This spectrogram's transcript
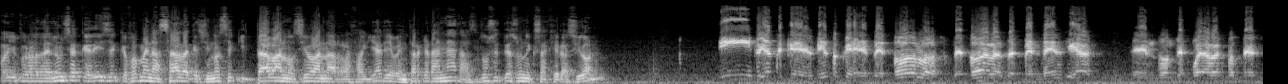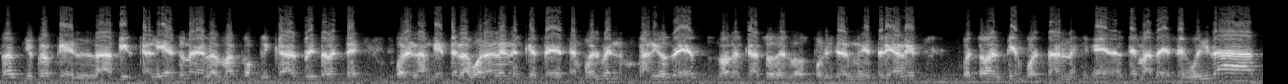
Oye, pero la denuncia que dice que fue amenazada, que si no se quitaban nos iban a rafallar y aventar granadas, ¿no se te hace una exageración? Sí, fíjate que siento que de todos los, de todas las dependencias en donde puede haber protestas, yo creo que la fiscalía es una de las más complicadas precisamente por el ambiente laboral en el que se desenvuelven varios de estos, ¿no? En el caso de los policías ministeriales, pues todo el tiempo están en el tema de seguridad,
